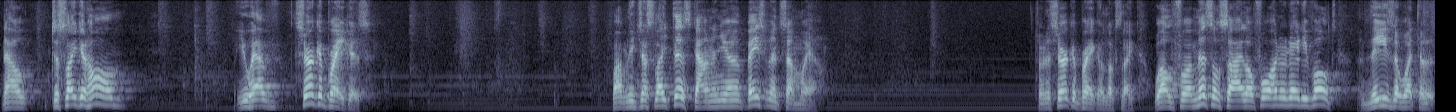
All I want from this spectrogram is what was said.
Now, just like at home, you have circuit breakers. Probably just like this down in your basement somewhere. What a circuit breaker looks like. Well, for a missile silo, 480 volts, these are what the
